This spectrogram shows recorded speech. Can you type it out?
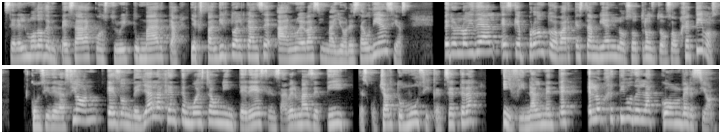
Será el modo de empezar a construir tu marca y expandir tu alcance a nuevas y mayores audiencias. Pero lo ideal es que pronto abarques también los otros dos objetivos, Consideración, que es donde ya la gente muestra un interés en saber más de ti, escuchar tu música, etc. Y finalmente, el objetivo de la conversión,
